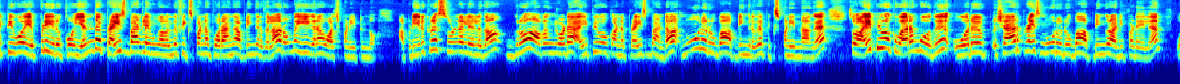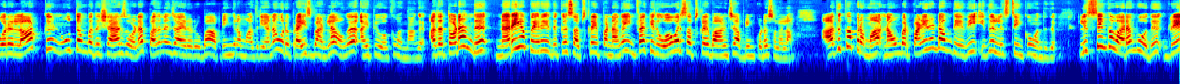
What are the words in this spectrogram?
ஐபிஓ எப்படி இருக்கும் எந்த ப்ரைஸ் பேண்டில் இவங்க வந்து ஃபிக்ஸ் பண்ண போகிறாங்க அப்படிங்கிறதெல்லாம் ரொம்ப ஈகராக வாட்ச் பண்ணிட்டு இருந்தோம். அப்படி இருக்கிற சூழ்நிலையில தான் க்ரோ அவங்களோட ஐபிஓக்கான ப்ரைஸ் பேண்டா நூறு ரூபாய் அப்படிங்கிறத ஃபிக்ஸ் பண்ணியிருந்தாங்க. ஸோ ஐபிஓக்கு வரும்போது ஒரு ஷேர் ப்ரைஸ் நூறு ரூபாய் அப்படிங்கிற அடிப்படையில் ஒரு லாட்க்கு நூற்றம்பது ஷேர்ஸோட பதினஞ்சாயிரம் ரூபாய் அப்படிங்கிற மாதிரியான ஒரு ப்ரைஸ் பேண்டில் அவங்க ஐபிஓக்கு வந்தாங்க. அதை தொடர்ந்து நிறைய பேர் இதுக்கு சப்ஸ்கிரைப் பண்ணாங்க. இன்ஃபேக்ட் இது ஓவர் சப்ஸ்கிரைப் ஆனிச்சு அப்படின்னு கூட சொல்லலாம். அதுக்கப்புறமா நவம்பர் பன்னிரெண்டாம் தேதி இது லிஸ்டிங்க்கும் வந்தது. லிஸ்டிங்க்கு வரும்போது கிரே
